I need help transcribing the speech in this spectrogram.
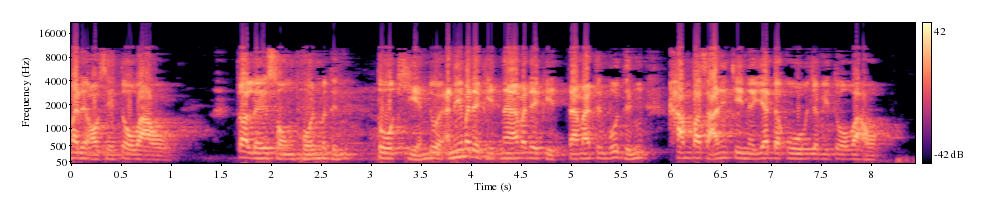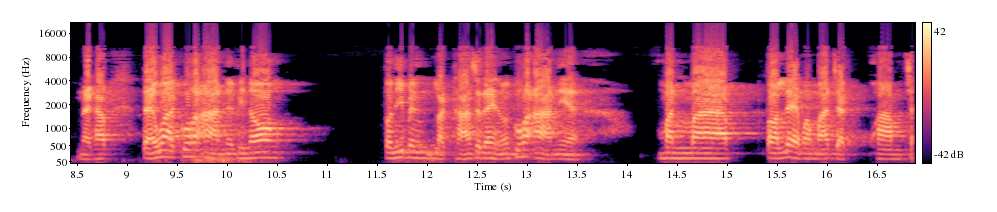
ไม่ได้ออกเสียงตัววาวก็เลยส่งผลมาถึงตัวเขียนด้วย อันนี้ไม่ได้ผิดนะไม่ได้ผิด แต่มาถึงพูดถึงคำภาษาจริงๆเนี่ยยัดดาอูมันจะมีตัววาวนะครับ แต่ว่ากุรอานเนี่ยพี่น้อง ตอนนี้เป็นหลักฐานแสดงว่ากุรอานเนี่ย มันมาตอนแรกมันมาจากความจ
